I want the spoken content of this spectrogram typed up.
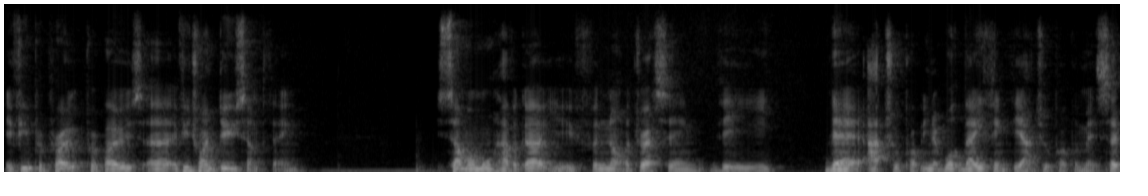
if you propo- propose, uh, if you try and do something, someone will have a go at you for not addressing the their actual problem. You know what they think the actual problem is. So,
